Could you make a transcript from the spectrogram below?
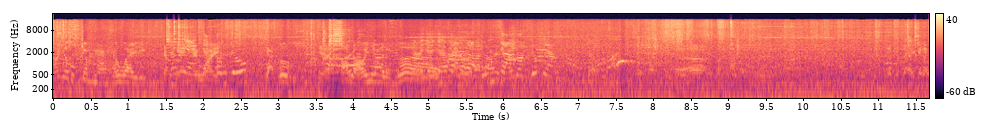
Nói cho một trăm ngàn heo quay đi. Trăm Trăm ngàn ngàn heo chặt quay. chặt luôn. Dạ. Có rồi nha đừng có Dạ dạ dạ đầu bốn trăm con chút nha. Dạ. Mình để cái này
